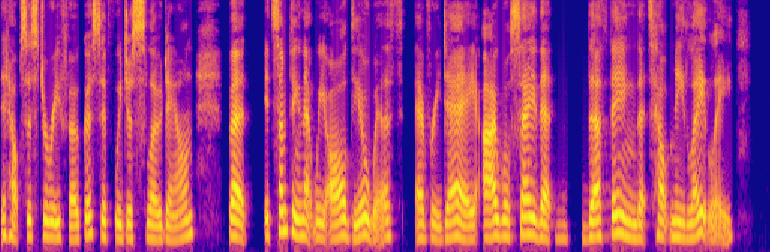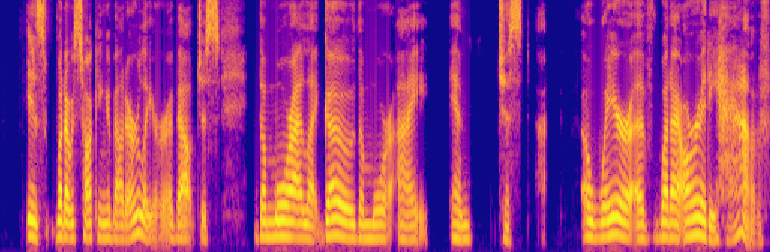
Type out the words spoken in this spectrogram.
It helps us to refocus if we just slow down. But it's something that we all deal with every day. I will say that the thing that's helped me lately is what I was talking about earlier about just the more I let go, the more I am just aware of what I already have.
